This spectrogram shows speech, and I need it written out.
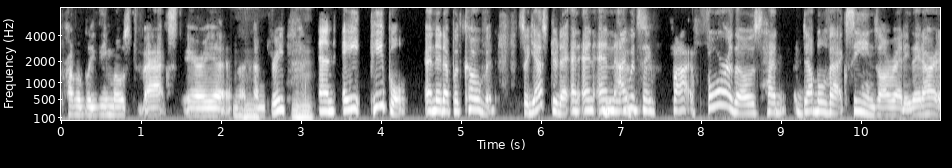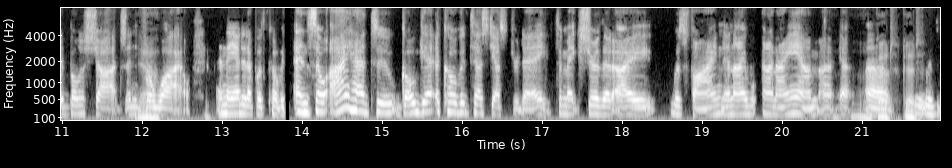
probably the most vaxxed area in the country, and eight people ended up with COVID. So yesterday, and and, and I would say five, four of those had double vaccines already. They'd already had both shots and for a while, and they ended up with COVID. And so I had to go get a COVID test yesterday to make sure that I was fine, and I and I am. Uh, uh, good, good. It was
